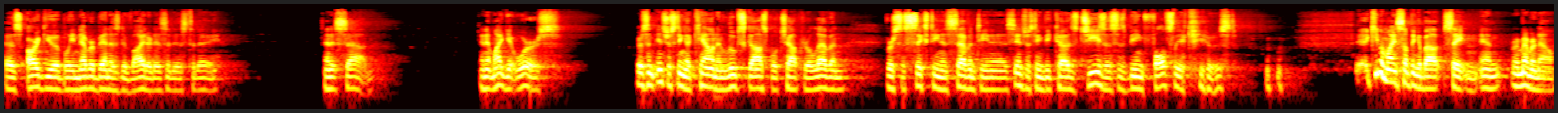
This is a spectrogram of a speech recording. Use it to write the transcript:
has arguably never been as divided as it is today. And it's sad. And it might get worse. There's an interesting account in Luke's Gospel, chapter 11, verses 16 and 17. And it's interesting because Jesus is being falsely accused. Keep in mind something about Satan. And remember now,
